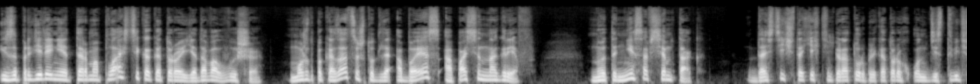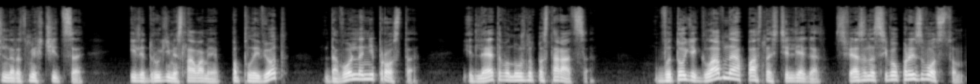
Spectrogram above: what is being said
Из определения термопластика, которое я давал выше, может показаться, что для АБС опасен нагрев. Но это не совсем так. Достичь таких температур, при которых он действительно размягчится, или, другими словами, поплывет, довольно непросто. И для этого нужно постараться. В итоге главная опасность Лего связана с его производством,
